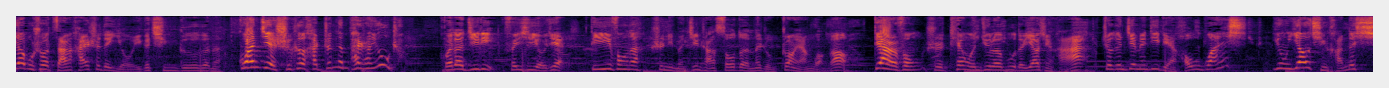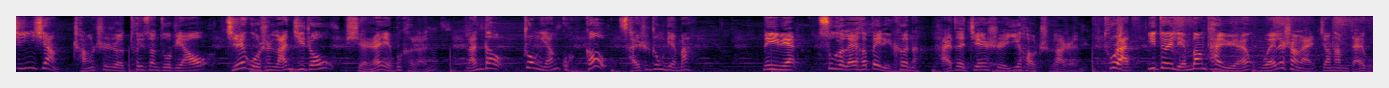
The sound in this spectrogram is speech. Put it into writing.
要不说咱还是得有一个亲哥哥呢，关键时刻还真能派上用场。回到基地分析邮件，第一封呢是你们经常搜的那种壮阳广告，第二封是天文俱乐部的邀请函，这跟见面地点毫无关系。用邀请函的星象尝试着推算坐标，结果是南极洲，显然也不可能。难道壮阳广告才是重点吗？另一边，苏克雷和贝里克呢，还在监视一号持卡人。突然，一堆联邦探员围了上来，将他们逮捕。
